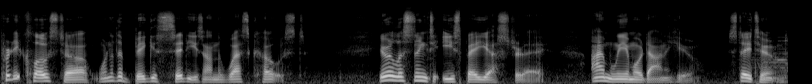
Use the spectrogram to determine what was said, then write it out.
pretty close to one of the biggest cities on the West Coast. You're listening to East Bay Yesterday I'm Liam O'Donoghue. Stay tuned.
